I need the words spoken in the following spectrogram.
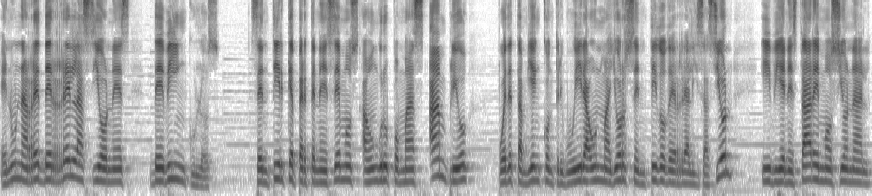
en una red de relaciones, de vínculos. Sentir que pertenecemos a un grupo más amplio puede también contribuir a un mayor sentido de realización y bienestar emocional.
